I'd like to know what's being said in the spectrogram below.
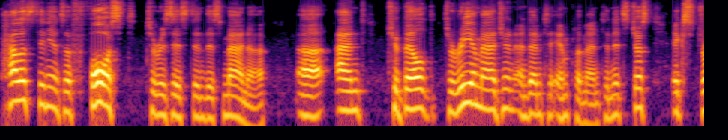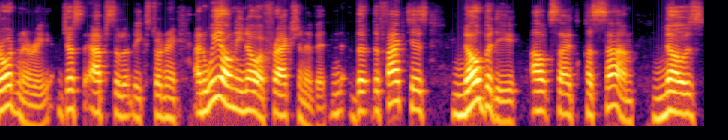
Palestinians are forced to resist in this manner uh, and to build, to reimagine, and then to implement. And it's just extraordinary, just absolutely extraordinary. And we only know a fraction of it. The, the fact is, nobody outside Qassam knows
